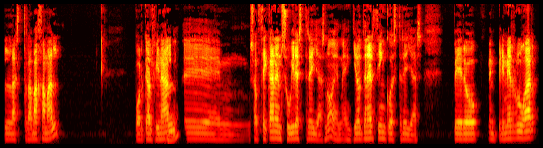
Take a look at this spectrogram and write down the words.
las trabaja mal, porque al final uh -huh. eh, se obcecan en subir estrellas, ¿no? En, en, quiero tener cinco estrellas. Pero, en primer lugar,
